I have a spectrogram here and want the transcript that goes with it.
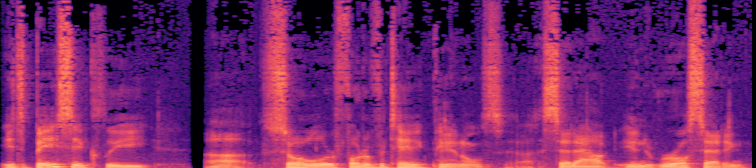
It's basically uh, solar photovoltaic panels uh, set out in a rural setting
